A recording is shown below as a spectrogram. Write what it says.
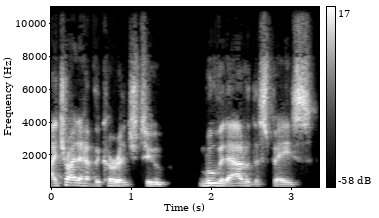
I try to have the courage to move it out of the space.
